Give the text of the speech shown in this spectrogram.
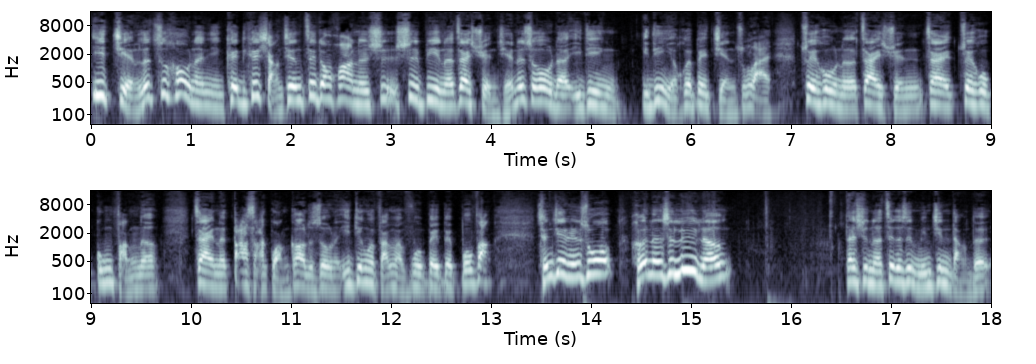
一剪了之后呢，你可以你可以想见这段话呢是势必呢在选前的时候呢，一定一定也会被剪出来，最后呢在选在最后攻防呢，在呢大撒广告的时候呢，一定会反反复复被被播放。陈建仁说核能是绿能，但是呢这个是民进党的。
